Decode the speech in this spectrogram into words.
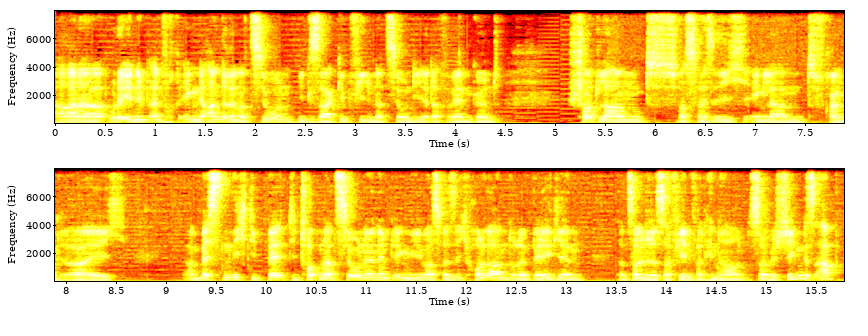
Oder, oder ihr nehmt einfach irgendeine andere Nation. Wie gesagt, gibt viele Nationen, die ihr da verwenden könnt. Schottland, was weiß ich, England, Frankreich. Am besten nicht die, die Top-Nationen, nehmt irgendwie, was weiß ich, Holland oder Belgien. Dann sollte das auf jeden Fall hinhauen. So, wir schicken das ab.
